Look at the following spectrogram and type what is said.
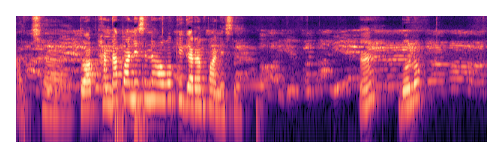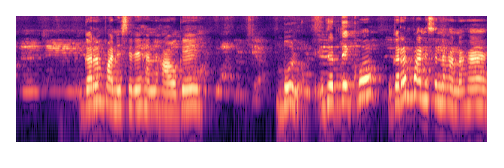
अच्छा तो आप ठंडा पानी से नहाओगे कि गर्म पानी से? हैं? बोलो। गर्म पानी से रह नहाओगे? बोलो। इधर देखो गर्म पानी से नहाना है।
